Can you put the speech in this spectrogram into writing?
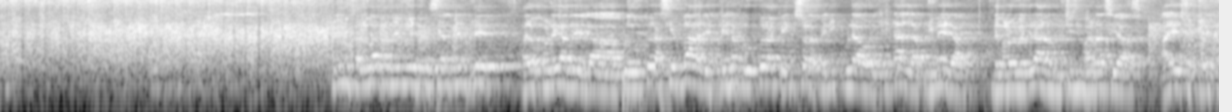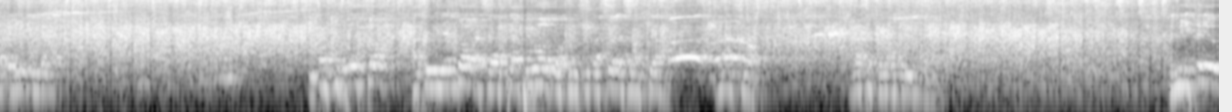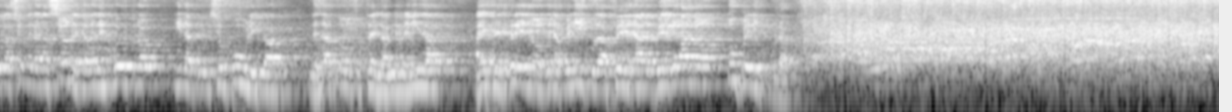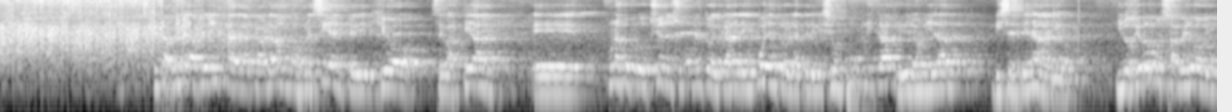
Queremos saludar también muy especialmente a los colegas de la productora Cien Bares, que es la productora que hizo la película original, la primera de Manuel Belgrano. Muchísimas gracias a ellos por esta película. Y por supuesto a su director, a Sebastián Pivoto. Felicitaciones, Sebastián. Gracias. Gracias por esta película. El Ministerio de Educación de la Nación, el Canal Encuentro y la Televisión Pública les da a todos ustedes la bienvenida a este estreno de la película federal Belgrano, tu película. Esta primera película de la que hablábamos recién, que dirigió Sebastián, eh, una coproducción en su momento del canal Encuentro, de la televisión pública y de la unidad Bicentenario. Y lo que vamos a ver hoy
